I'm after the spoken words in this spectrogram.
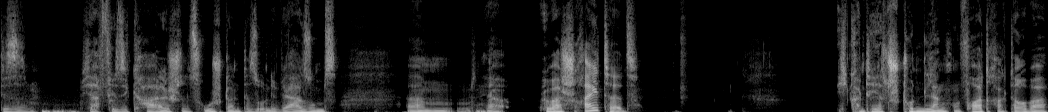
diesen ja, physikalischen Zustand des Universums ähm, ja, überschreitet. Ich könnte jetzt stundenlang einen Vortrag darüber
